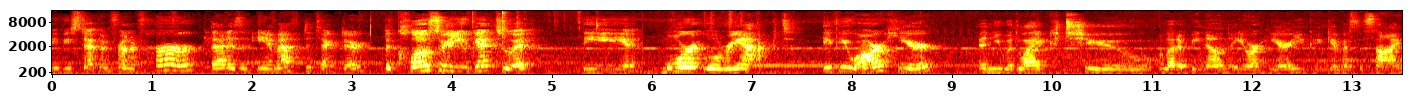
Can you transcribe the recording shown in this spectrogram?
If you step in front of her, that is an EMF detector. The closer you get to it, the more it will react. If you are here and you would like to let it be known that you are here, you can give us a sign.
